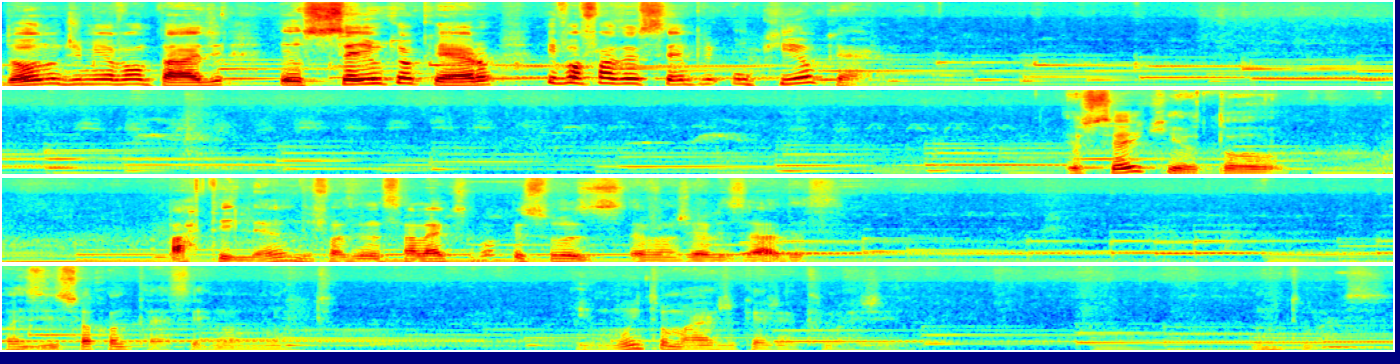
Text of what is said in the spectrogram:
dono de minha vontade, eu sei o que eu quero e vou fazer sempre o que eu quero. Eu sei que eu estou partilhando, fazendo essa lecção com pessoas evangelizadas. Mas isso acontece, irmão, muito. E muito mais do que a gente imagina. Muito mais.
